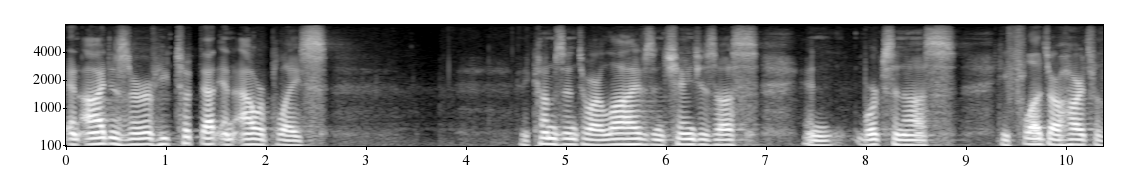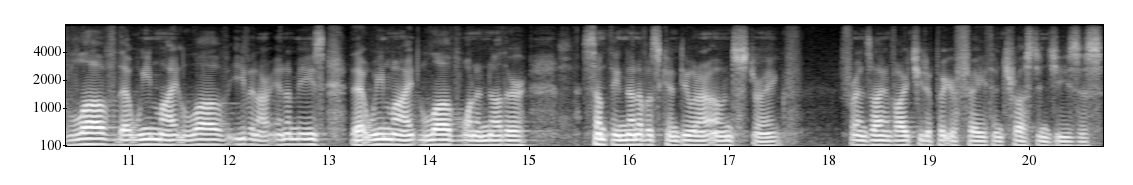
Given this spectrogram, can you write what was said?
and I deserve. He took that in our place. He comes into our lives and changes us and works in us. He floods our hearts with love that we might love even our enemies, that we might love one another, something none of us can do in our own strength. Friends, I invite you to put your faith and trust in Jesus.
